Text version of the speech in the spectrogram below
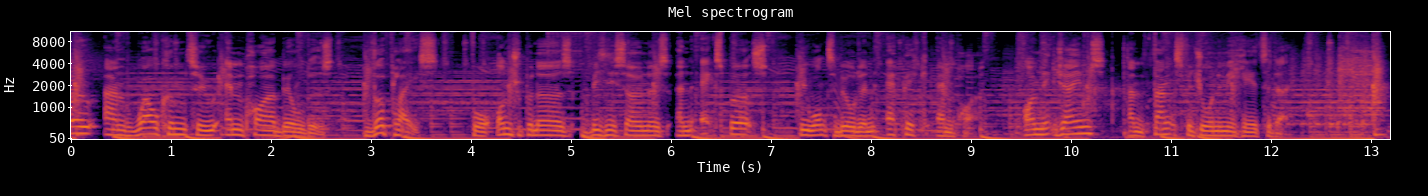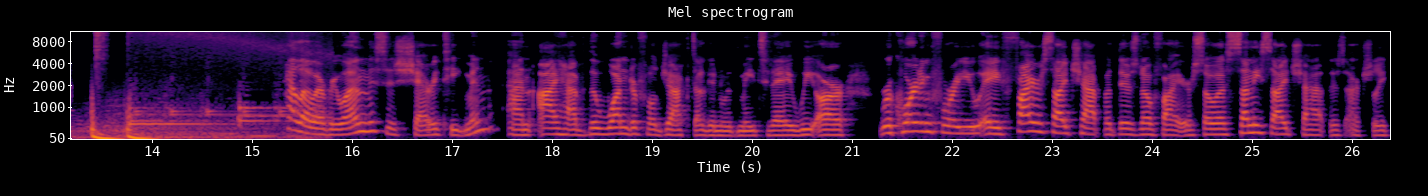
Hello and welcome to Empire Builders, the place for entrepreneurs, business owners, and experts who want to build an epic empire. I'm Nick James, and thanks for joining me here today. Hello, everyone. This is Shari Teigman, and I have the wonderful Jack Duggan with me today. We are recording for you a fireside chat, but there's no fire. So, a sunny side chat. There's actually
